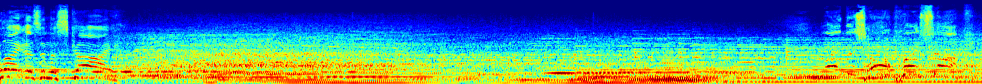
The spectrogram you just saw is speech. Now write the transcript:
lighters in the sky. Light this whole place up.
